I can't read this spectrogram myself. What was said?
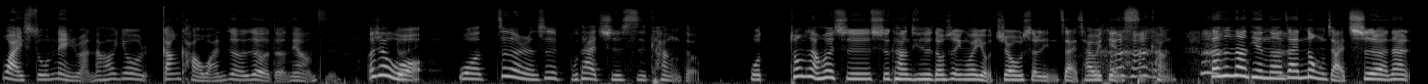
外酥内软，然后又刚烤完热热的那样子。而且我我这个人是不太吃司康的，我通常会吃司康，其实都是因为有 Joe 森林在才会点司康。但是那天呢，在弄仔吃了那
